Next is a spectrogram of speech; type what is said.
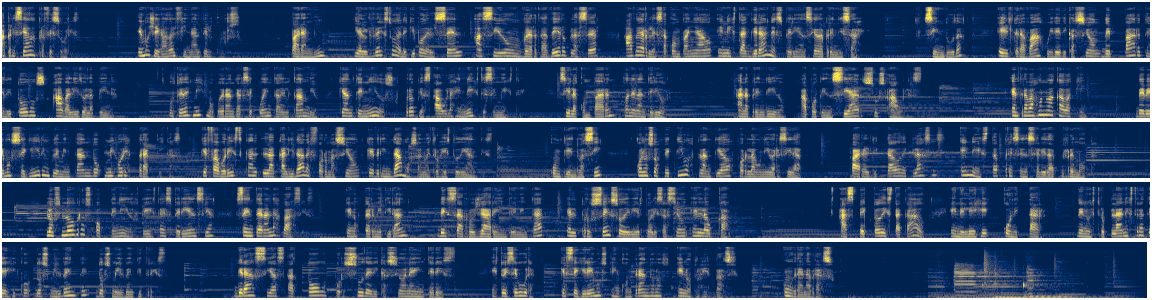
Apreciados profesores, hemos llegado al final del curso. Para mí y el resto del equipo del CEL ha sido un verdadero placer haberles acompañado en esta gran experiencia de aprendizaje. Sin duda, el trabajo y dedicación de parte de todos ha valido la pena. Ustedes mismos podrán darse cuenta del cambio que han tenido sus propias aulas en este semestre, si la comparan con el anterior. Han aprendido a potenciar sus aulas. El trabajo no acaba aquí. Debemos seguir implementando mejores prácticas que favorezcan la calidad de formación que brindamos a nuestros estudiantes, cumpliendo así con los objetivos planteados por la universidad para el dictado de clases en esta presencialidad remota. Los logros obtenidos de esta experiencia sentarán las bases que nos permitirán desarrollar e incrementar el proceso de virtualización en la UCAP. Aspecto destacado en el eje Conectar de nuestro Plan Estratégico 2020-2023. Gracias a todos por su dedicación e interés. Estoy segura que seguiremos encontrándonos en otros espacios. Un gran abrazo.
